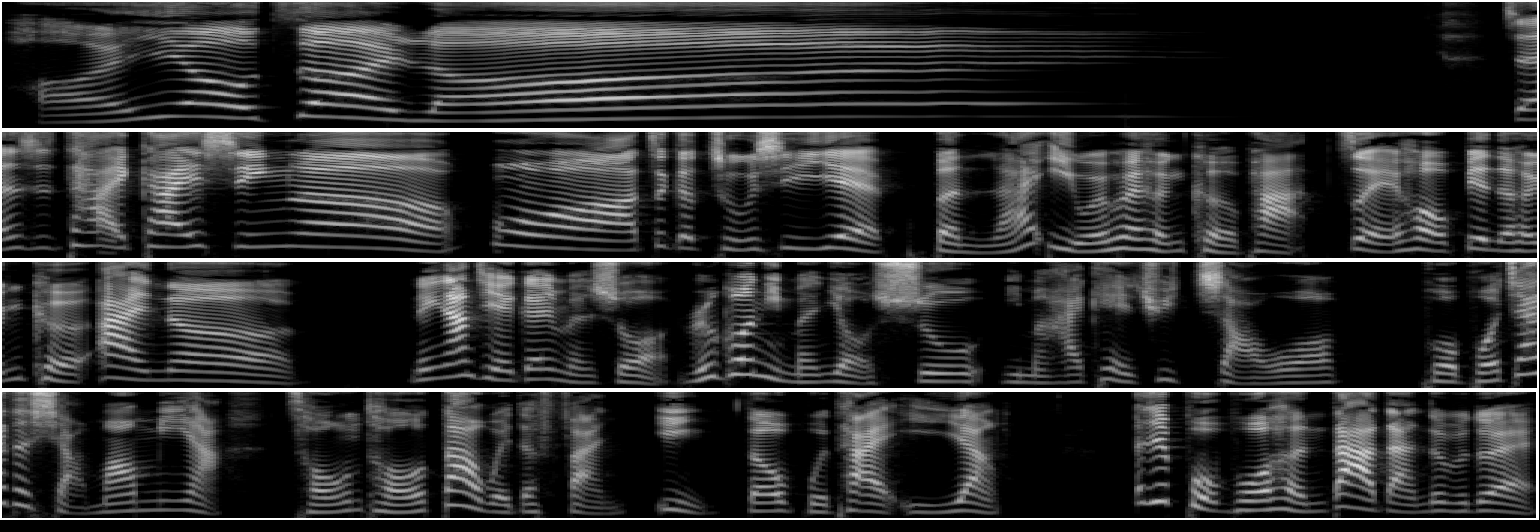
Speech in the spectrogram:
还要再来，真是太开心了！哇，这个除夕夜本来以为会很可怕，最后变得很可爱呢。铃铛姐跟你们说，如果你们有书，你们还可以去找哦。婆婆家的小猫咪啊，从头到尾的反应都不太一样，而且婆婆很大胆，对不对？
